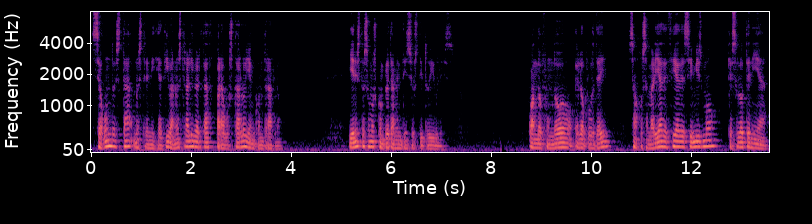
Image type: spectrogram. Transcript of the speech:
Segundo está nuestra iniciativa, nuestra libertad para buscarlo y encontrarlo. Y en esto somos completamente insustituibles. Cuando fundó el Opus Dei, San José María decía de sí mismo que solo tenía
